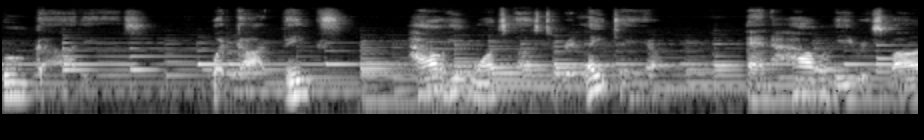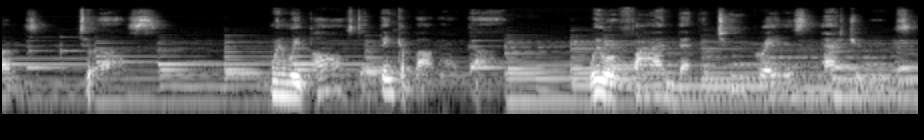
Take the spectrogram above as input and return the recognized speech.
who God is, what God thinks, how he wants us to relate to him and how he responds to us. When we pause to think about our God, we will find that the two greatest attributes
